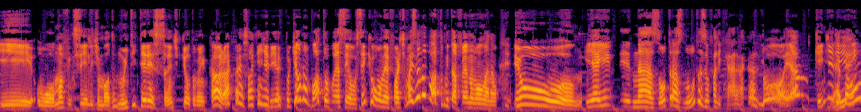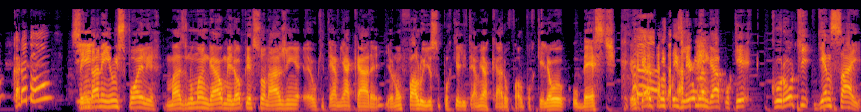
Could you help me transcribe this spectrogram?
E o Oma vence ele de modo muito interessante, que eu também, caraca, é só quem diria. Porque eu não boto, assim, eu sei que o Oma é forte, mas eu não boto muita fé no Oma, não. E, o... e aí, nas outras lutas, eu falei, caraca, olha, quem diria, é bom, hein? O cara é bom. Sem e... dar nenhum spoiler, mas no mangá o melhor personagem é o que tem a minha cara. Eu não falo isso porque ele tem a minha cara, eu falo porque ele é o, o best. Eu quero que vocês leiam o mangá, porque Kuroki Gensai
